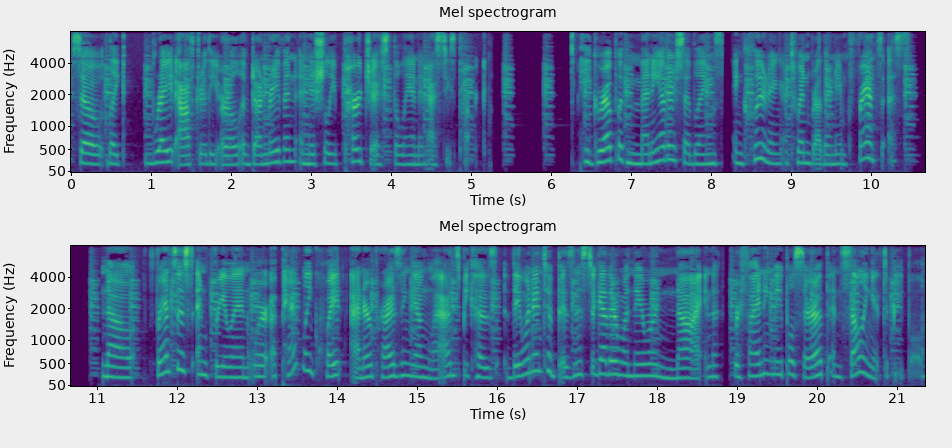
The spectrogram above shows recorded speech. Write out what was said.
So, like, right after the Earl of Dunraven initially purchased the land in Estes Park. He grew up with many other siblings, including a twin brother named Francis. Now, Francis and Freeland were apparently quite enterprising young lads because they went into business together when they were nine, refining maple syrup and selling it to people.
